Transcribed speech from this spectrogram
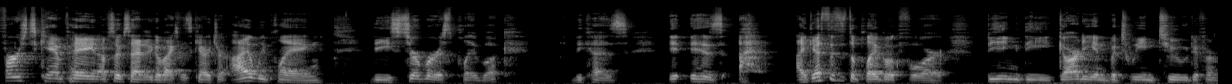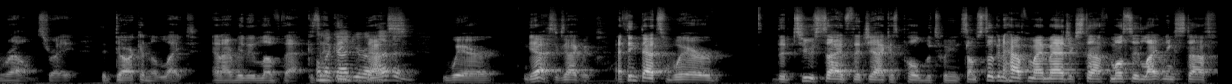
first campaign. I'm so excited to go back to this character. I will be playing the Cerberus playbook because it is. I guess this is the playbook for being the guardian between two different realms, right? The dark and the light, and I really love that because Oh my I think god, you're that's 11. where yes, exactly. I think that's where the two sides that Jack has pulled between. So I'm still gonna have my magic stuff, mostly lightning stuff,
